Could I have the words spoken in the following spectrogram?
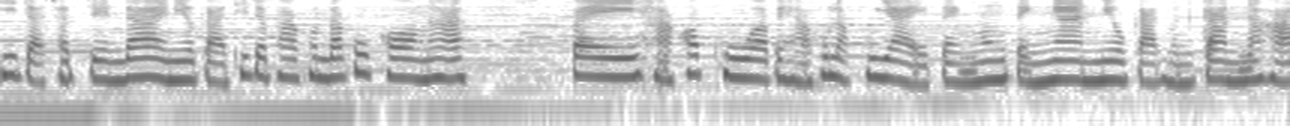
ที่จะชัดเจนได้ มีโอกาสที่จะพาคนรักคู่ครองนะคะ ไปหาครอบครัวไปหาผู้หลักผู้ใหญ่แต่งงงแต่งงานมีโอกาสเหมือนกันนะคะ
